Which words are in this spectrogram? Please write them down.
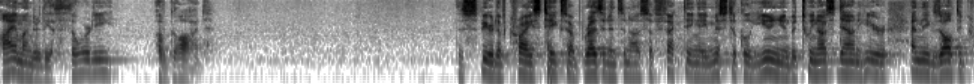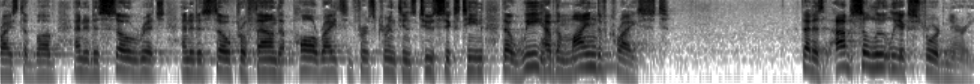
I am under the authority of God. The Spirit of Christ takes up residence in us, affecting a mystical union between us down here and the exalted Christ above. And it is so rich and it is so profound that Paul writes in 1 Corinthians 2:16 that we have the mind of Christ. That is absolutely extraordinary.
